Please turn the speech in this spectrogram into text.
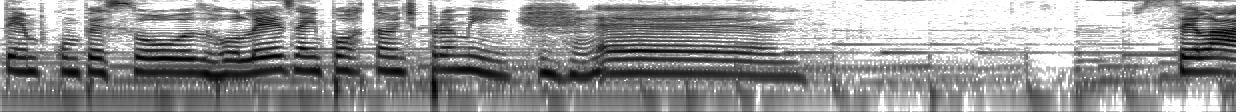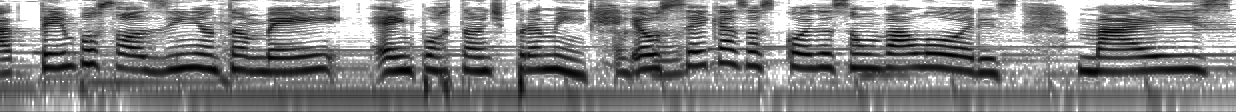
tempo com pessoas, rolês é importante pra mim. Uhum. É, sei lá, tempo sozinho também é importante pra mim. Eu Aham. sei que essas coisas são valores, mas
